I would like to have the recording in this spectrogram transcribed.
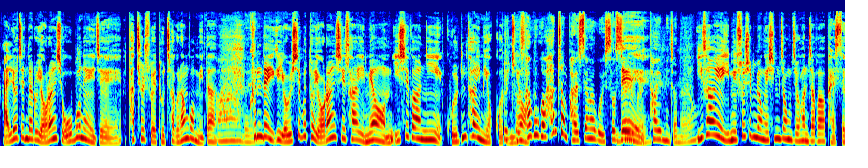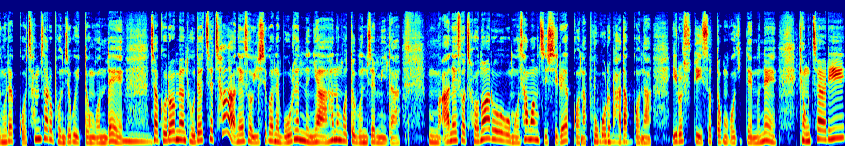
알려진 대로 11시 5분에 이제 파출소에 도착을 한 겁니다. 아, 네. 근데 이게 10시부터 11시 사이면 이 시간이 골든타임이었거든요. 그렇죠. 사고가 한참 발생하고 있었을 네. 그 타임이잖아요. 이 사이에 이미 수십 명의 심정지 환자가 발생을 했고 참사로 번지고 있던 건데 음. 자 그러면 도대체 차 안에서 이 시간에 뭘 했느냐 하는 것도 문제입니다. 음, 안에서 전 화로 뭐 상황 지시를 했거나 보고를 음. 받았거나 이럴 수도 있었던 거기 때문에 경찰이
